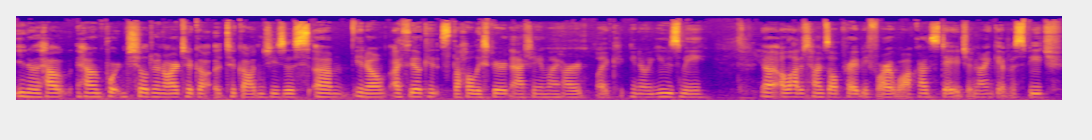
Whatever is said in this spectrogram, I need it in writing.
you know how, how important children are to God, to God and Jesus. Um, you know, I feel like it's the Holy Spirit acting in my heart. Like you know, use me you know, a lot of times I'll pray before I walk on stage and I give a speech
